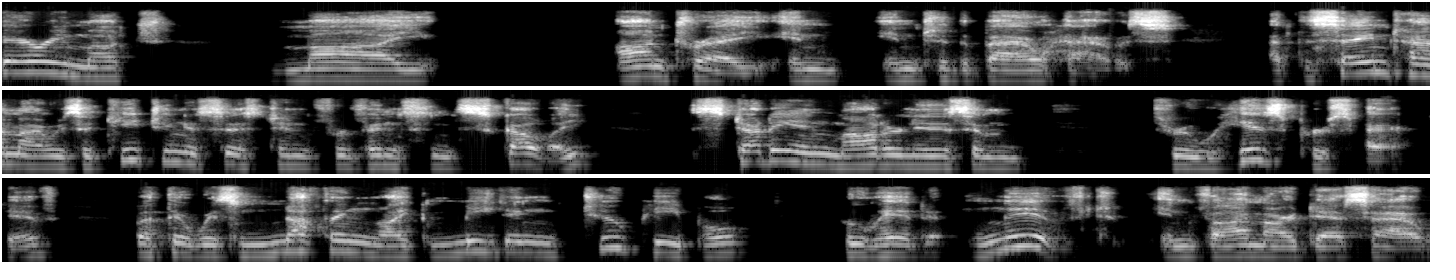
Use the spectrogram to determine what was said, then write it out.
very much my entree in, into the Bauhaus. At the same time, I was a teaching assistant for Vincent Scully, studying modernism through his perspective, but there was nothing like meeting two people who had lived in Weimar Dessau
